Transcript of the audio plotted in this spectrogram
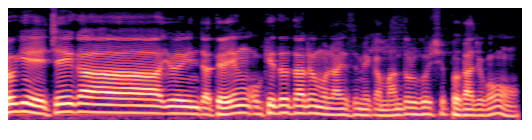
여기 제가 요 이제 대형 오키드 다름을 아니습니까 만들고 싶어 가지고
